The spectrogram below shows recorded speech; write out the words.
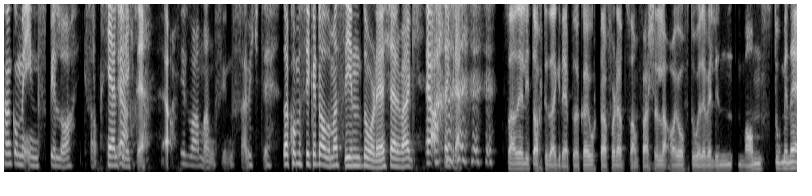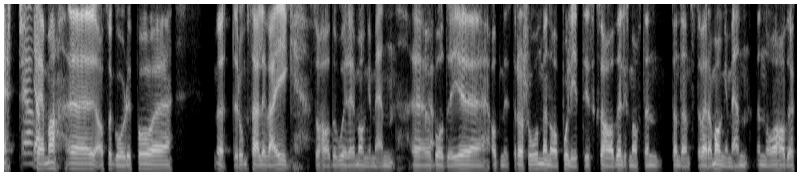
kan komme med innspill òg, ikke sant? Helt Ja. riktig. Ja. Til hva man synes er viktig. Da kommer sikkert alle med sin dårlige kjærevei, Ja. tenker jeg. Så er det litt artig det grepet dere har gjort, da, fordi at samferdsel har jo ofte vært veldig mannsdominert Ja. tema. Eh, altså går du på eh, møter om særlig vei, så har det vært mange menn. Eh, Ja. Både i eh, administrasjon, men også politisk så har det liksom hatt en tendens til å være mange menn. Men nå har dere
